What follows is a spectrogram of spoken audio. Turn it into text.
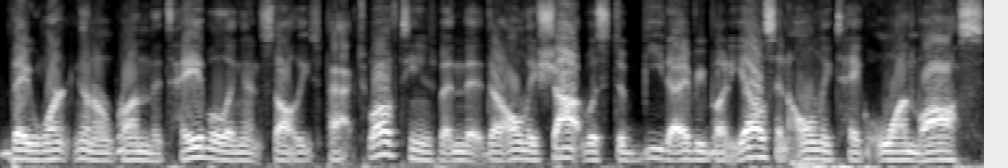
they weren't going to run the table against all these Pac 12 teams, but their only shot was to beat everybody else and only take one loss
